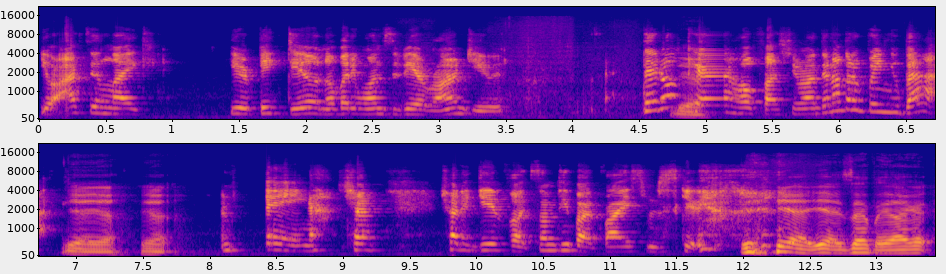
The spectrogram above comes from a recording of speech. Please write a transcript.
you're acting like you're a big deal. Nobody wants to be around you. They don't yeah. care how fast you run. They're not going to bring you back. Yeah, yeah, yeah. I'm saying, trying, trying to give like some people advice. I'm just kidding. yeah, yeah, exactly. Like,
